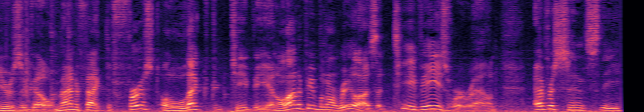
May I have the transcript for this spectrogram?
years ago. A matter of fact, the first electric TV, and a lot of people don't realize that TVs were around ever since the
